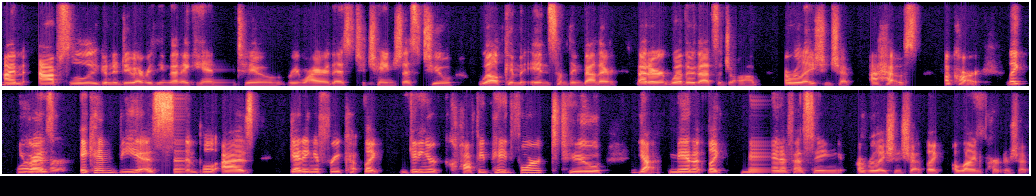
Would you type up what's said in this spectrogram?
I'm absolutely going to do everything that I can to rewire this, to change this, to welcome in something better, better, whether that's a job, a relationship, a house, a car. Like you guys, it can be as simple as getting a free cup like getting your coffee paid for to yeah man like manifesting a relationship like aligned partnership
